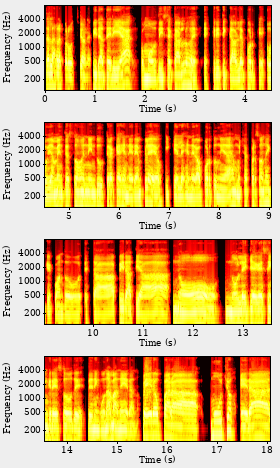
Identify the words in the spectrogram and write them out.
de las reproducciones. Piratería, como dice Carlos, es, es, criticable porque obviamente eso es una industria que genera empleo y que le genera oportunidades a muchas personas y que cuando está pirateada no, no le llega ese ingreso de, de ninguna manera. ¿no? Pero para muchos era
